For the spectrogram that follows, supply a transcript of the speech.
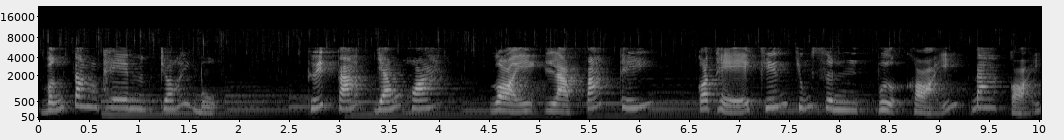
vẫn tăng thêm trói buộc. Thuyết pháp giáo hóa gọi là pháp thí có thể khiến chúng sinh vượt khỏi ba cõi.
